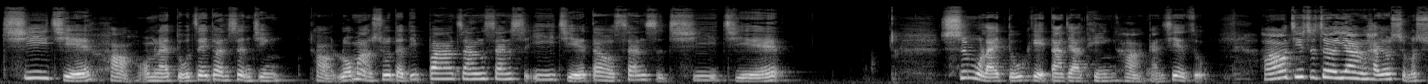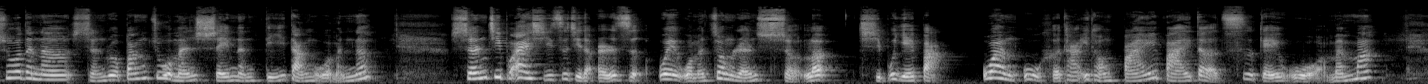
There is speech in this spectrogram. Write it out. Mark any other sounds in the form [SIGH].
七节，好，我们来读这段圣经。好，罗马书的第八章三十一节到三十七节，师母来读给大家听。哈，感谢主。好，即使这样，还有什么说的呢？神若帮助我们，谁能抵挡我们呢？神既不爱惜自己的儿子，为我们众人舍了，岂不也把万物和他一同白白的赐给我们吗？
